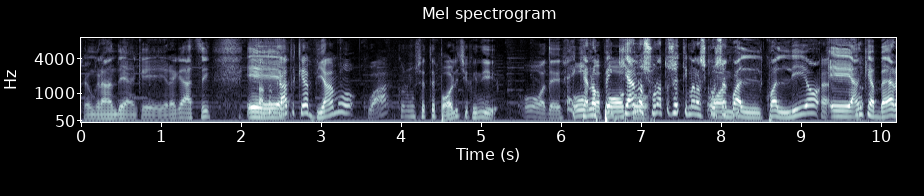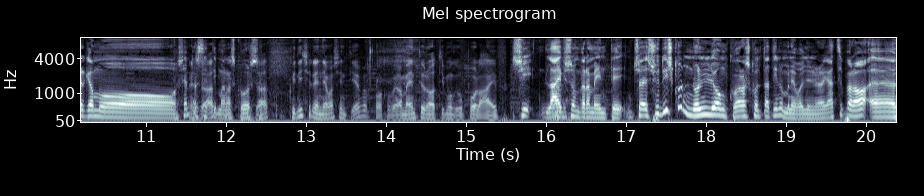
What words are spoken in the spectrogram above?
sei un grande anche i ragazzi. E, Fatto cat che abbiamo qua con un 7 pollici quindi o adesso Eh, o che, hanno, poco che hanno suonato settimana scorsa and- qua, qua al Lio Eh, e anche a Bergamo, sempre Esatto, settimana scorsa. esatto. quindi ce li andiamo a sentire fra poco veramente un ottimo gruppo live Sì, live sono veramente. Cioè, su disco non li ho ancora ascoltati, non me ne vogliono i ragazzi. Però eh,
